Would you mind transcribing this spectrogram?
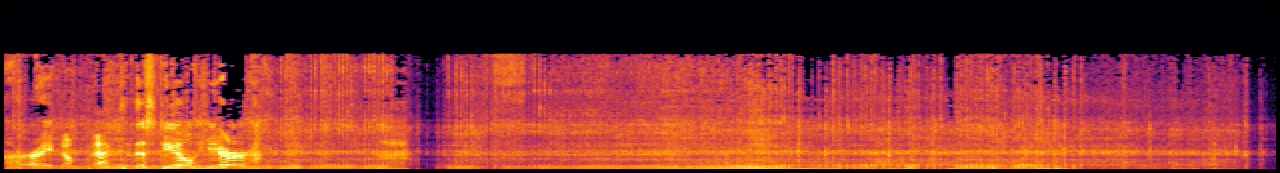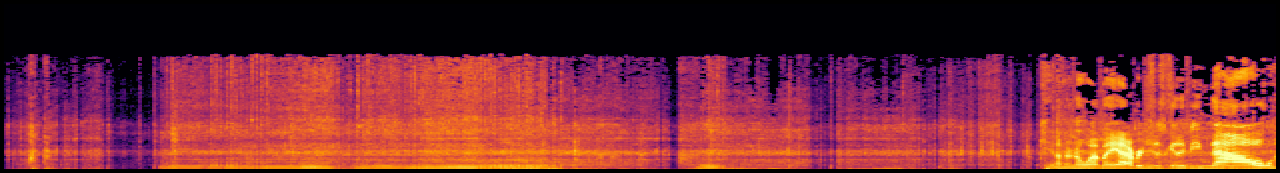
All right. All right, I'm back to this deal here. I don't know what my average is going to be now.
